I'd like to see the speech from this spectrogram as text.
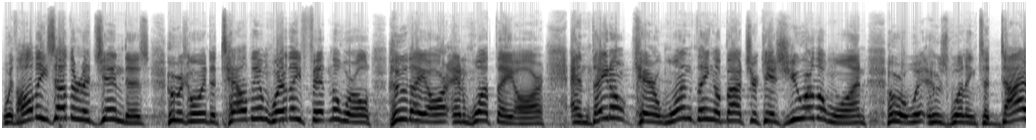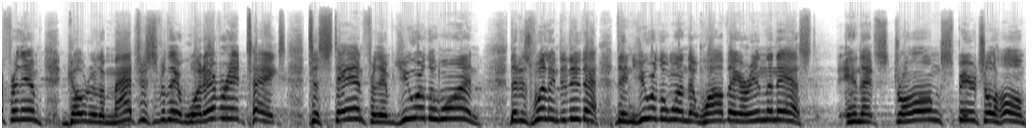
with all these other agendas who are going to tell them where they fit in the world, who they are, and what they are, and they don't care one thing about your kids. You are the one who are, who's willing to die for them go to the mattress for them, whatever it takes to stand for them. You are the one that is willing to do that. Then you are the one that while they are in the nest, in that strong spiritual home,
